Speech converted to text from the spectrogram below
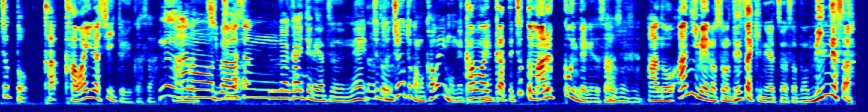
ちょっと、か、可愛らしいというかさ。ねあの、千葉さんが書いてるやつね、ちょっとジョーとかも可愛いもんね。可愛い。かって、ちょっと丸っこいんだけどさ、そうそうそう。あの、アニメのその出崎のやつはさ、もうみんなさ、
